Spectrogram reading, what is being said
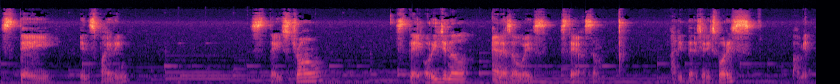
stay inspiring stay strong, stay original, and as always, stay awesome. Adit dari Sharing Sporis, pamit.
